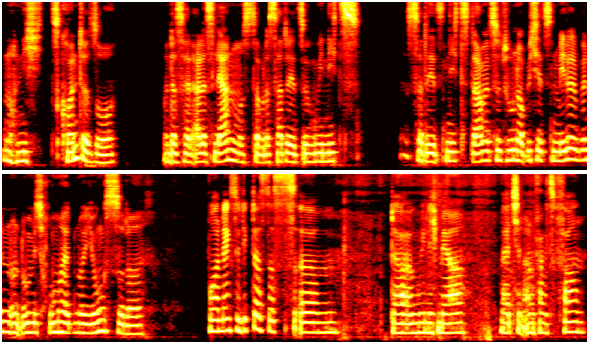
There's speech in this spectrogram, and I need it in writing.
noch nichts konnte so und das halt alles lernen musste. Aber das hatte jetzt irgendwie nichts, das hatte jetzt nichts damit zu tun, ob ich jetzt ein Mädel bin und um mich rum halt nur Jungs oder. Woran denkst du, liegt das, dass ähm, da irgendwie nicht mehr Mädchen anfangen zu fahren?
